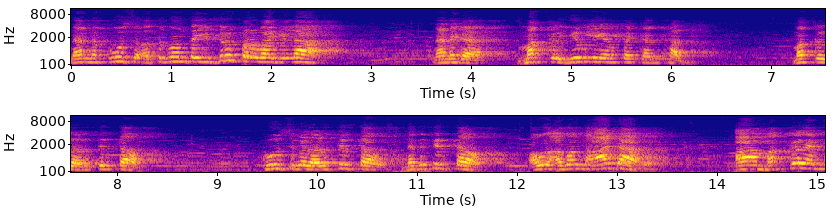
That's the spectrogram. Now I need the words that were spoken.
ನನ್ನ ಕೂಸು ಅತ್ಕೊಂತ ಇದ್ರೂ ಪರವಾಗಿಲ್ಲ. ನನಗ ಮಕ್ಕಳು ಇರ್ಲಿ ಅಂತಕ್ಕಂಥದ್ದು. ಮಕ್ಕಳು ಅಳ್ತಿರ್ತಾವ. ಕೂಸುಗಳು ಅಳ್ತಿರ್ತಾವ ನಗತಿರ್ತಾವ ಅವು ಅದೊಂದು ಆಟ ಅದು. ಆ ಮಕ್ಕಳನ್ನ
